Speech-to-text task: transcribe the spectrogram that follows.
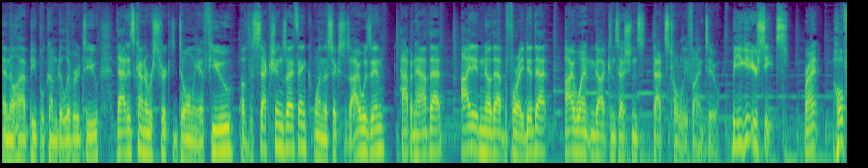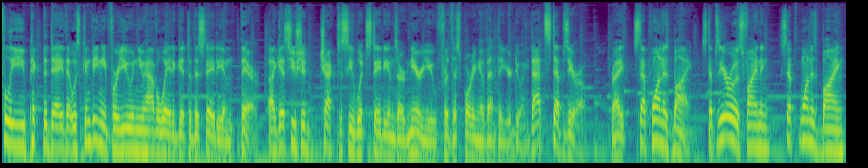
and they'll have people come deliver it to you. That is kind of restricted to only a few of the sections. I think one of the sections I was in happened to have that. I didn't know that before I did that. I went and got concessions. That's totally fine too. But you get your seats right? Hopefully, you picked the day that was convenient for you and you have a way to get to the stadium there. I guess you should check to see which stadiums are near you for the sporting event that you're doing. That's step zero, right? Step one is buying. Step zero is finding. Step one is buying.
